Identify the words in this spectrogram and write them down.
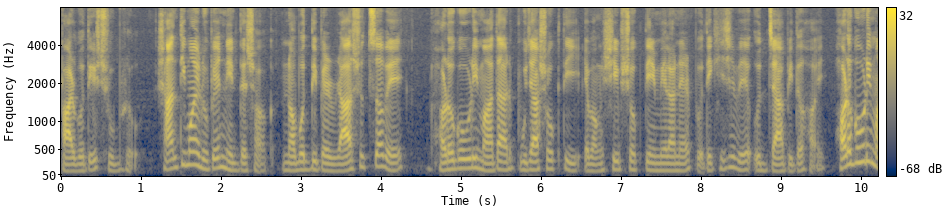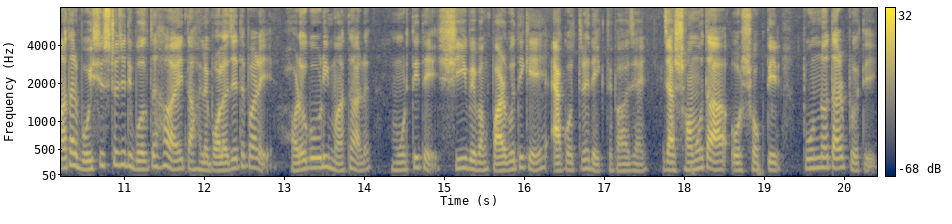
পার্বতীর শুভ্র। শান্তিময় রূপের নির্দেশক। নবদ্বীপের রাস উৎসবে হরগৌরী মাতার পূজা শক্তি এবং শিব শক্তির মিলনের প্রতীক হিসেবে উদযাপিত হয়। হরগৌরী মাতার বৈশিষ্ট্য যদি বলতে হয়, তাহলে বলা যেতে পারে হরগৌরী মাতার মূর্তিতে শিব এবং পার্বতীকে একত্রে দেখতে পাওয়া যায়, যা সমতা ও শক্তির পূর্ণতার প্রতীক।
